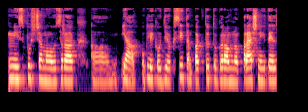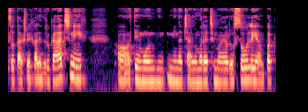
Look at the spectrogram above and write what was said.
mi izpuščamo v zrak um, ja, oglikov dioksid, ampak tudi ogromno prašnih delcev, takšnih ali drugačnih. Uh, temu mi načeloma rečemo aerosoli, ampak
